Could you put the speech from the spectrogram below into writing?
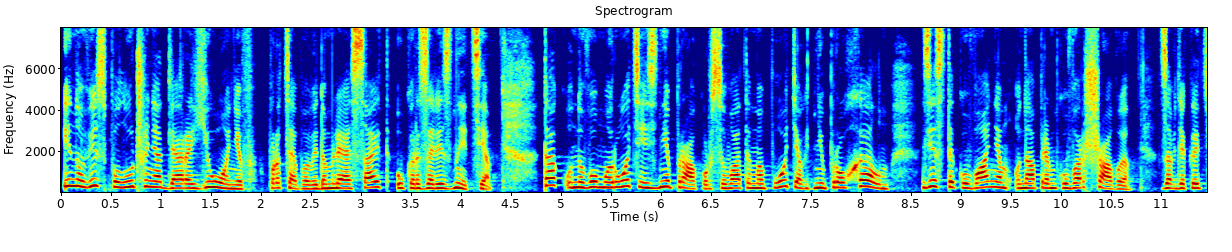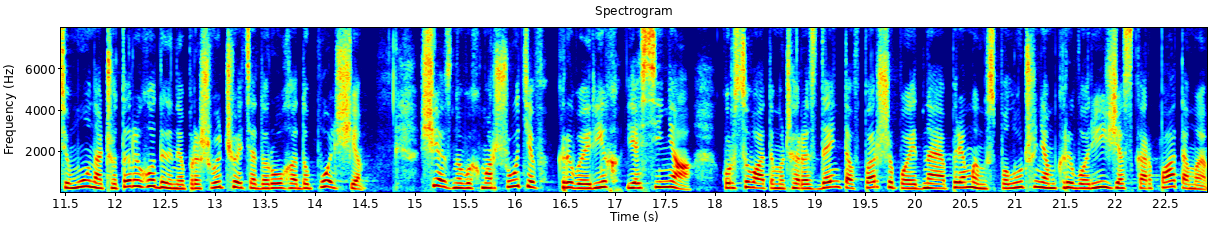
і нові сполучення для регіонів. Про це повідомляє сайт Укрзалізниці. Так, у новому році з Дніпра курсуватиме потяг Дніпро-Хелм зі стикуванням у напрямку Варшави. Завдяки цьому на 4 години пришвидшується дорога до Польщі. Ще з нових маршрутів Кривий Ріг Ясіня курсуватиме через день та вперше поєднає прямим сполученням Криворіжжя з Карпатами.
